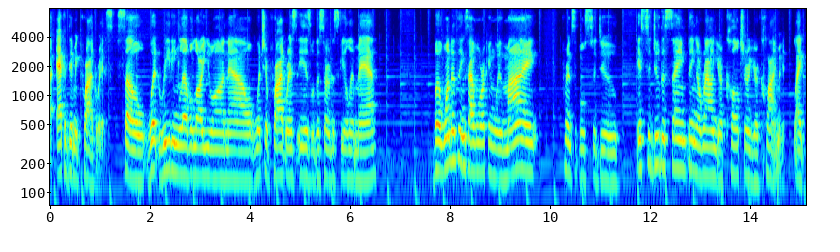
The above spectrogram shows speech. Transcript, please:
uh, academic progress. So, what reading level are you on now? What your progress is with a certain skill in math? But one of the things I'm working with my principals to do is to do the same thing around your culture, your climate, like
